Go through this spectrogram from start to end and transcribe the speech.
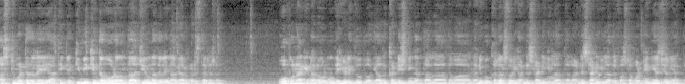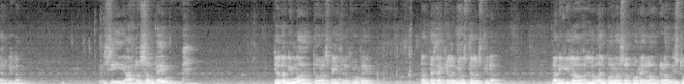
ಅಷ್ಟು ಮಟ್ಟದಲ್ಲಿ ಐ ಥಿಂಕ್ ಗಿಮಿಕ್ ಇಂದ ಓಡುವಂತ ಜೀವನದಲ್ಲಿ ನಾವು ಯಾರು ನಡೆಸ್ತಾ ಇಲ್ಲ ಸರ್ ಓಪನ್ ಆಗಿ ನಾನು ಅವ್ರ ಮುಂದೆ ಹೇಳಿದ್ದು ಅದು ಯಾವುದು ಕಂಡೀಷನಿಂಗ್ ಅಂತ ಅಲ್ಲ, ಅಥವಾ ನನಗೂ ಕಲರ್ಸ್ ಅವರಿಗೆ ಅಂಡರ್ಸ್ಟ್ಯಾಂಡಿಂಗ್ ಇಲ್ಲ ಅಂತ ಅಲ್ಲ. ಅಂಡರ್ಸ್ಟ್ಯಾಂಡಿಂಗ್ ಇಲ್ಲ ಅಂದ್ರೆ first of all ten years journey ಆಗ್ತಾ ಇರಲಿಲ್ಲ. ಸಿ ಆಫ್ಟರ್ ಸಮ್ ಟೈಮ್ ಎಲ್ಲ ನಿಮ್ಮ ಅಂತವರ ಸ್ನೇಹಿತರ ಕೃಪೆ. ಅಂತಾಗ ಕೆಲವು ನ್ಯೂಸ್ ತಲುಪಿಸ್ತೀರಾ? ನನಗಿಲ್ಲೋ ಅಲ್ಲಿ, ಅಲ್ಪನೋ ಸ್ವಲ್ಪನೋ ಎಲ್ಲೋ ಒಂದು ಕಡೆ ಒಂದಿಷ್ಟು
